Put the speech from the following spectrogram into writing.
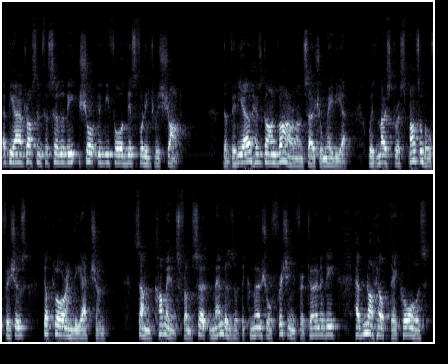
at the Ardrossan facility shortly before this footage was shot. The video has gone viral on social media, with most responsible fishers deploring the action. Some comments from certain members of the commercial fishing fraternity have not helped their cause.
